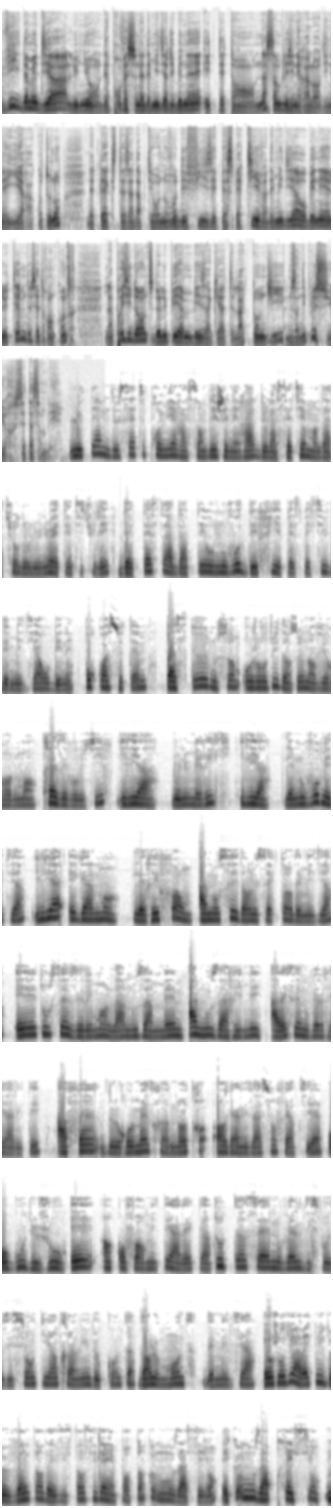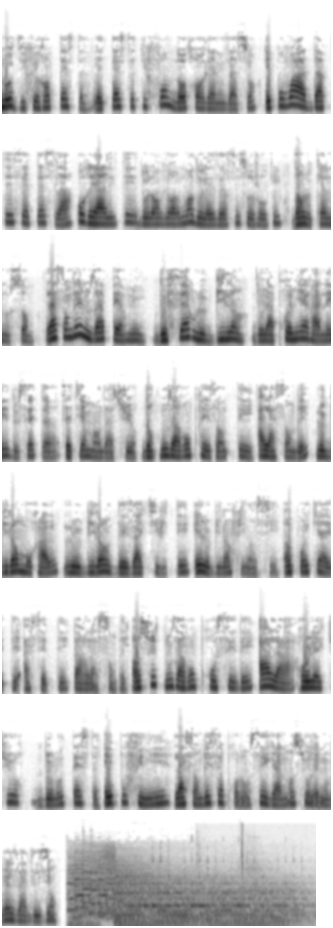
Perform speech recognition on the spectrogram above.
Vie des médias, l'Union des professionnels des médias du Bénin était en assemblée générale ordinaire hier à Cotonou. Des textes adaptés aux nouveaux défis et perspectives des médias au Bénin est le thème de cette rencontre. La présidente de l'UPMB, Zakiat Laktonji, nous en dit plus sur cette assemblée. Le thème de cette première assemblée générale de la septième mandature de l'Union est intitulé Des tests adaptés aux nouveaux défis et perspectives des médias au Bénin. Pourquoi ce thème? Parce que nous sommes aujourd'hui dans un environnement très évolutif. Il y a le numérique, il y a les nouveaux médias, il y a également les réformes annoncées dans le secteur des médias et tous ces éléments-là nous amènent à nous arrimer avec ces nouvelles réalités afin de remettre notre organisation fertière au goût du jour et en conformité avec toutes ces nouvelles dispositions qui entrent en ligne de compte dans le monde des médias. Et aujourd'hui, avec plus de 20 ans d'existence, il est important que nous nous asseyons et que nous apprécions nos différents tests, les tests qui fondent notre organisation et pouvoir adapter ces tests-là aux réalités de l'environnement de l'exercice aujourd'hui dans lequel nous sommes. L'Assemblée nous a permis de faire le bilan de la première année de cette euh, septième mandature. Donc nous avons présenté à l'Assemblée le bilan moral, le bilan des activités et le bilan financier. Un point qui a été accepté par l'Assemblée. Ensuite, nous avons procédé à la relecture de nos tests. Et pour finir, l'Assemblée s'est prononcée également sur les nouvelles adhésions.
